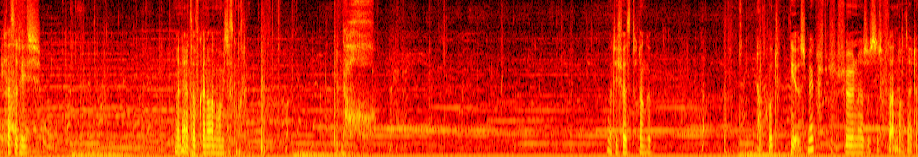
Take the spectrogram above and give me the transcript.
Ich hasse dich. Nein, ernsthaft, keine Ahnung, warum ich das gemacht habe. Halt dich fest, danke. Gut, hier ist nichts, das ist schön, also ist es auf der anderen Seite.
